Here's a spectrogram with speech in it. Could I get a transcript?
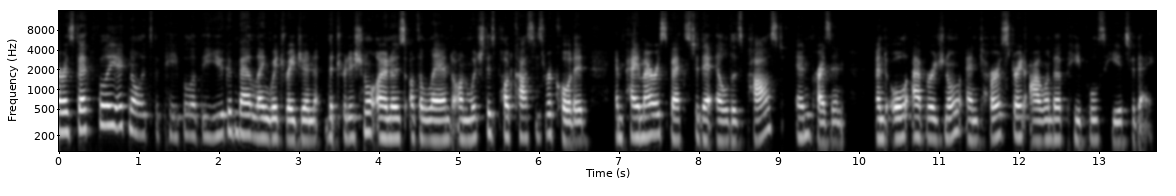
I respectfully acknowledge the people of the Yugambeh language region, the traditional owners of the land on which this podcast is recorded, and pay my respects to their elders past and present, and all Aboriginal and Torres Strait Islander peoples here today.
